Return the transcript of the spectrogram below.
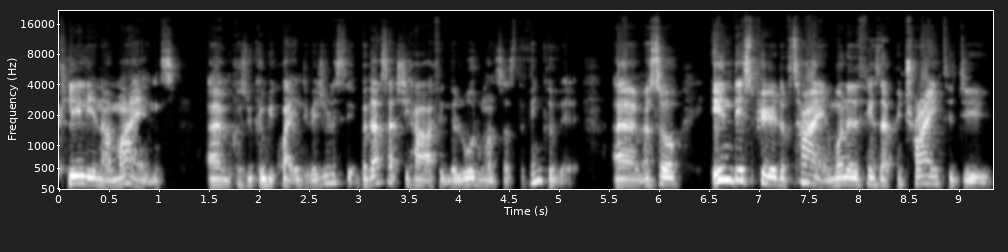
clearly in our minds um, because we can be quite individualistic. But that's actually how I think the Lord wants us to think of it. Um, and so, in this period of time, one of the things I've been trying to do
